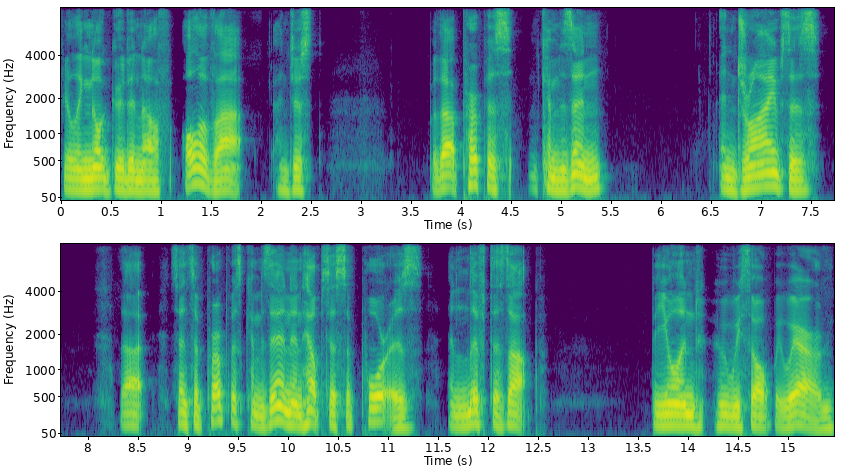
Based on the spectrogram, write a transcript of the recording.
feeling not good enough, all of that. And just, but that purpose comes in and drives us, that sense of purpose comes in and helps us support us and lift us up beyond who we thought we were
